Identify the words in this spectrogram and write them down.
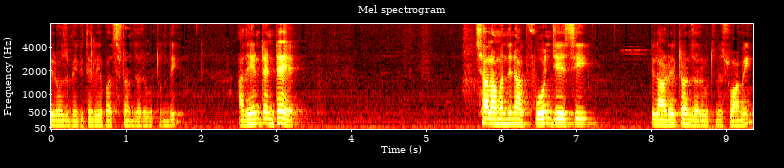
ఈరోజు మీకు తెలియపరచడం జరుగుతుంది. అదేంటంటే చాలామంది నాకు ఫోన్ చేసి ఇలా అడగటం జరుగుతుంది స్వామి.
